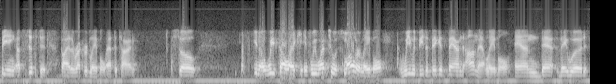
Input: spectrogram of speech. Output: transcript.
being assisted by the record label at the time. So, you know, we felt like if we went to a smaller label, we would be the biggest band on that label, and they, they would,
